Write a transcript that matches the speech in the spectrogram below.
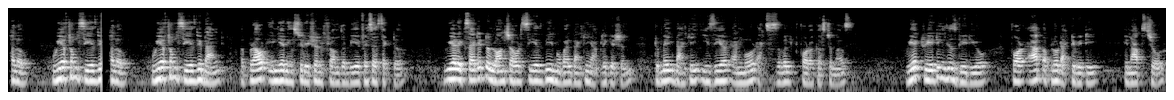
Hello, we are from CSB. Hello, we are from CSB Bank, a proud Indian institution from the BFSI sector. We are excited to launch our CSB mobile banking application to make banking easier and more accessible for our customers. We are creating this video for app upload activity in App Store.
